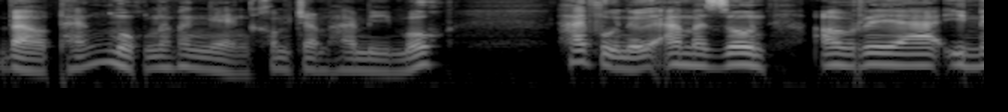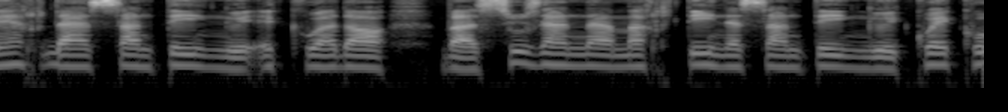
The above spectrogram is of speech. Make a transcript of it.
vào tháng 1 năm 2021 hai phụ nữ Amazon Aurea Imerda Santi người Ecuador và Susana Martina Santi người Queco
